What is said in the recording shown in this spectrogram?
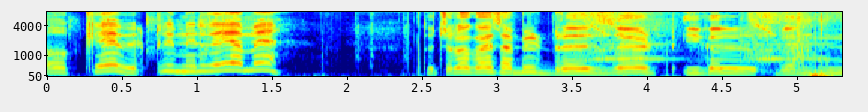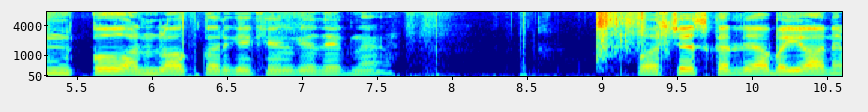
ओके विक्ट्री मिल गई हमें। तो चलो गैस अभी डेजर्ट ईगल गन को अनलॉक करके खेल के देखना है। परचेस कर लिया भैया ने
